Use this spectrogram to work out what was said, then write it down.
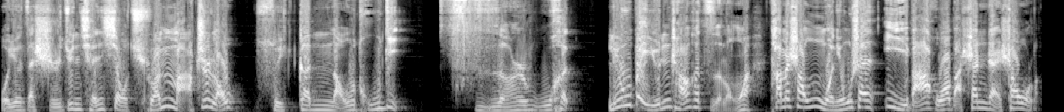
我愿在使君前效犬马之劳，虽肝脑涂地，死而无恨。刘备、云长和子龙啊，他们上卧牛山，一把火把山寨烧了，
